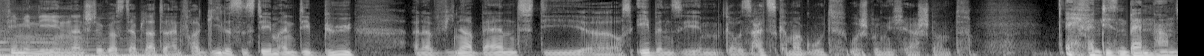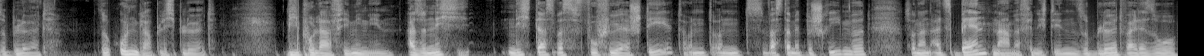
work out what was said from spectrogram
Feminin, ein Stück aus der Platte, ein fragiles System, ein Debüt einer Wiener Band, die äh, aus Ebensee im, ich glaube, Salzkammergut ursprünglich herstammt. Ich finde diesen Bandnamen so blöd. So unglaublich blöd. Bipolar feminin. Also nicht, nicht das, was wofür er steht und, und was damit beschrieben wird, sondern als Bandname finde ich den so blöd, weil der so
